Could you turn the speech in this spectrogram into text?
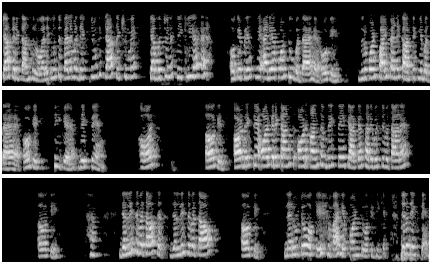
क्या करेक्ट आंसर होगा, लेकिन उससे पहले मैं देखती हूँ कि चार सेक्शन में क्या बच्चों ने सीख लिया है। ओके प्रिंस ने एन अपॉइंट टू बताया है okay zero point five N Kartik ने बताया है ओके ठीक है, देखते हैं। और ओके और देखते हैं, और करेक्ट आंसर और आंसर देखते हैं क्या क्या सारे बच्चे बता रहे हैं। ओके जल्दी से बताओ सर, जल्दी से बताओ। Okay Naruto okay Y upon two okay ठीक है। चलो देखते हैं।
